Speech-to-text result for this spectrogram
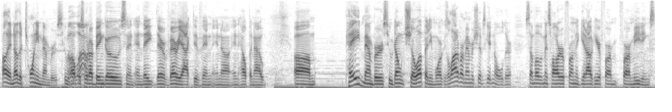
probably another 20 members who Oh, help us with our bingos, and, and they they're very active in in, uh, in helping out. Um, paid members who don't show up anymore because a lot of our membership's getting older. Some of them it's harder for them to get out here for our, for our meetings.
